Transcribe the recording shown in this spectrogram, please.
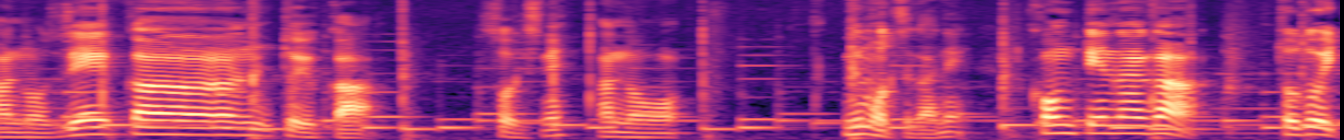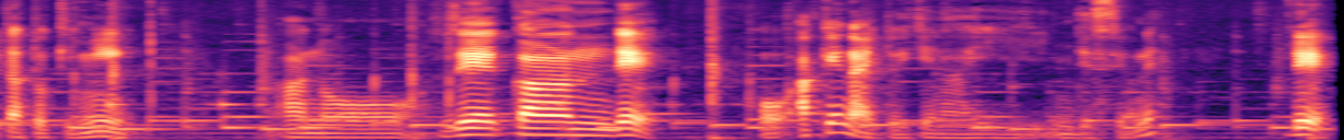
あの税関というかそうですねあの荷物がねコンテナが届いた時にあの税関でこう開けないといけないんですよね。で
